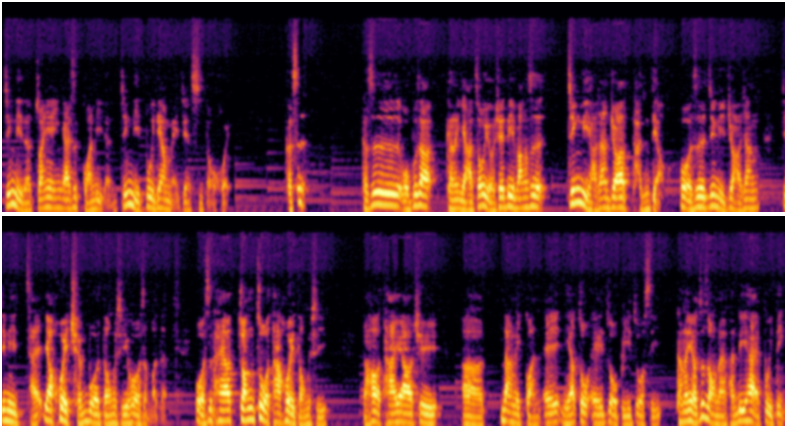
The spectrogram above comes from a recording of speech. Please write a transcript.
经理的专业应该是管理人，经理不一定要每件事都会。可是可是我不知道，可能亚洲有些地方是经理好像就要很屌。或者是经理就好像经理才要会全部的东西或者什么的，或者是他要装作他会东西，然后他要去呃让你管 A，你要做 A 做 B 做 C，可能有这种人很厉害不一定。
